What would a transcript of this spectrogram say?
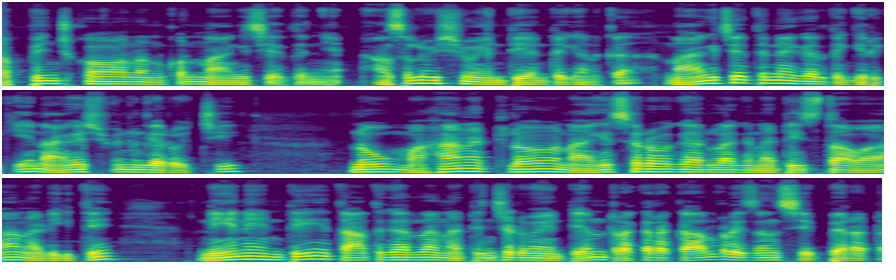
తప్పించుకోవాలనుకున్న నాగ చైతన్య. అసలు విషయం ఏంటి అంటే కనుక నాగ చైతన్య గారి దగ్గరికి నాగేశ్వన్ గారు వచ్చి నువ్వు మహానటిలో నాగేశ్వరరావు గారిలాగా నటిస్తావా? అని అడిగితే నేనేంటి తాతగారిలా నటించడం ఏంటి అని రకరకాల రీజన్స్ చెప్పారట.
